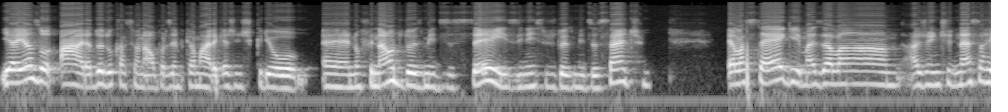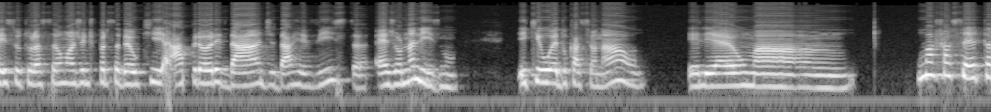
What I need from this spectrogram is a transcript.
E aí a área do educacional, por exemplo, que é uma área que a gente criou é, no final de 2016, início de 2017, ela segue, mas ela, a gente, nessa reestruturação, a gente percebeu que a prioridade da revista é jornalismo. E que o educacional, ele é uma, uma faceta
